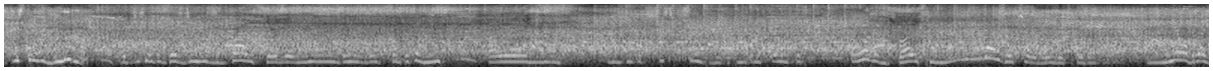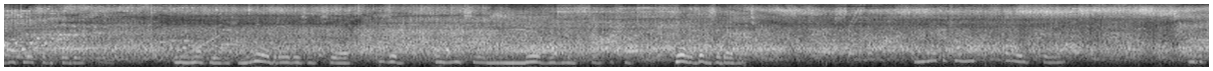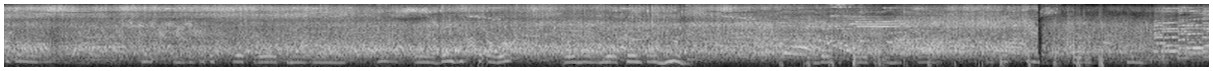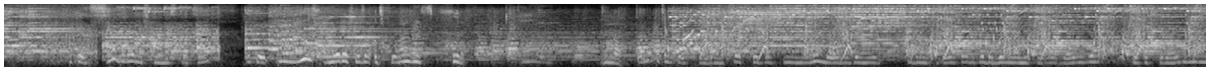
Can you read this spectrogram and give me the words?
tej strony Bloody. A dzisiaj tak bardziej jest w walce, bo nie mam zamiar grać sam opening, ale no, mam tylko trzy skrzynki, bo tak naprawdę powiem, że tak połowę walki możecie obejrzeć chyba. Nie obrazicie, jak tak powiem. Mam nadzieję, że się nie obrazicie i że będziecie mogli się, się do- dobrze bawić. Przegraliśmy niestety. Okej, i już biorę się za otwieranie skrzynek. No, to na początku odkładam. Wszystko zaczniemy, 我不能吃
